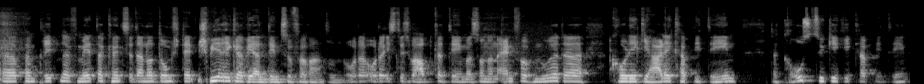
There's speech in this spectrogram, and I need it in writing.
Äh, beim dritten Elfmeter könnte es ja dann unter Umständen schwieriger werden, den zu verwandeln. Oder, oder ist das überhaupt kein Thema, sondern einfach nur der kollegiale Kapitän, der großzügige Kapitän,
